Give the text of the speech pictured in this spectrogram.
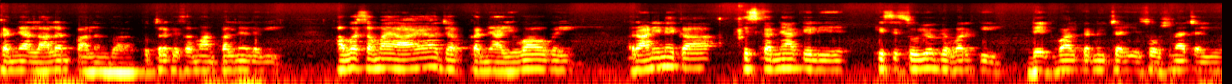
कन्या लालन पालन द्वारा पुत्र के समान पलने लगी। अब वह समय आया जब कन्या युवा हो गई। रानी ने कहा, इस कन्या के लिए किसी सुयोग्य वर्ग की देखभाल करनी चाहिए, सोचना चाहिए।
